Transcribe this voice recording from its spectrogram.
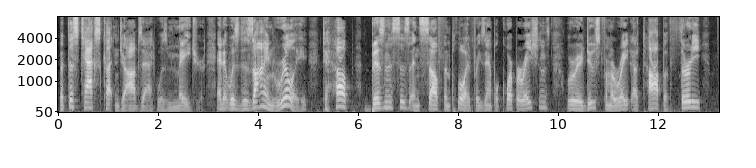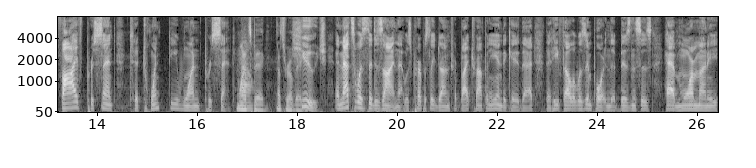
But this Tax Cut and Jobs Act was major, and it was designed really to help businesses and self employed. For example, corporations were reduced from a rate a top of 35% to 21%. That's big. That's real big. Huge. And that was the design. That was purposely done tr- by Trump, and he indicated that, that he felt it was important that businesses have more money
